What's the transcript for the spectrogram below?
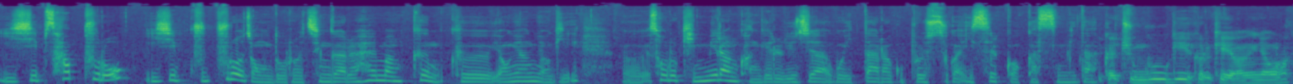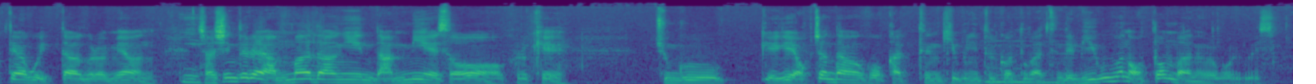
24%, 29% 정도로 증가를 할 만큼 그 영향력이 어, 서로 긴밀한 관계를 유지하고 있다라고 볼 수가 있을 것 같습니다. 그러니까 중국이 그렇게 영향력을 확대하고 있다 그러면 예. 자신들의 앞마당인 남미에서 그렇게 중국 에게 역전당한 것 같은 기분이 들 음. 것도 같은데 미국은 어떤 반응을 보이고 있습니까?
